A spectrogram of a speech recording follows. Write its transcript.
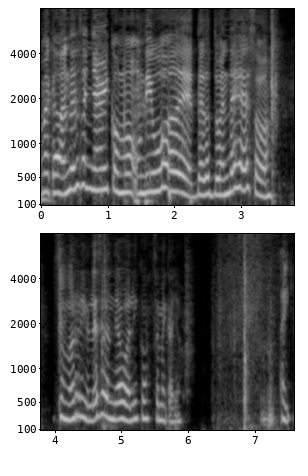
Me acaban de enseñar como un dibujo de, de los duendes eso. Son horribles, se ven diabólicos. Se me cayó. Ay.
